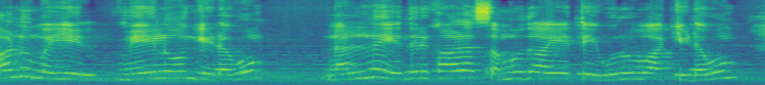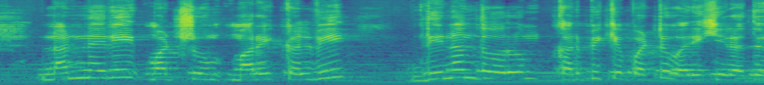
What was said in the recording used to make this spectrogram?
ஆளுமையில் மேலோங்கிடவும் நல்ல எதிர்கால சமுதாயத்தை உருவாக்கிடவும் நன்னெறி மற்றும் மறைக்கல்வி தினந்தோறும் கற்பிக்கப்பட்டு வருகிறது.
